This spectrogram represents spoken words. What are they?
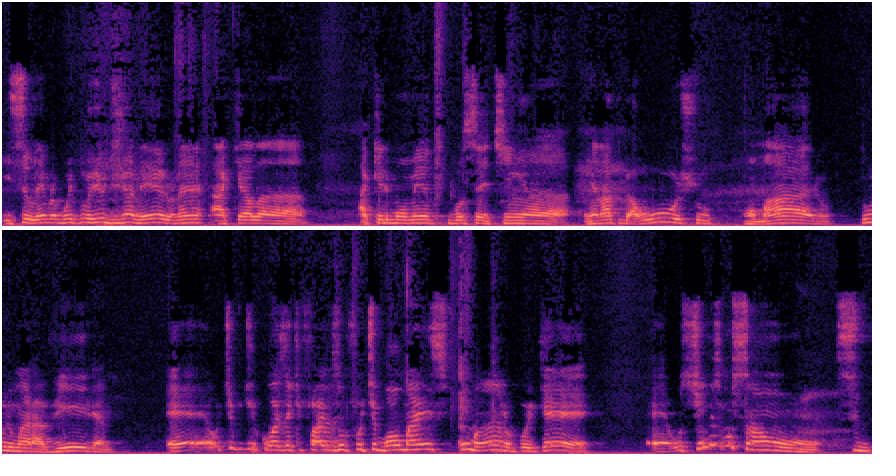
e se lembra muito do Rio de Janeiro, né? Aquela aquele momento que você tinha Renato Gaúcho, Romário, Túlio Maravilha, é o tipo de coisa que faz o futebol mais humano, porque os times não são se,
